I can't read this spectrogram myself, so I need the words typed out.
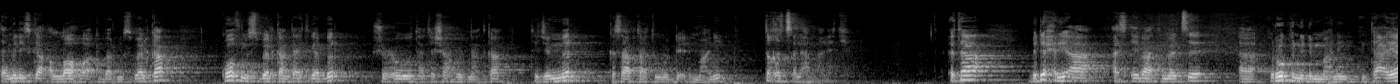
ተመሊስካ ኣላሁ ኣክበር ምስ በልካ ኮፍ ምስ በልካ እንታይ ትገብር ሽዑ እታ ተሻሁድ ናትካ ትጅምር ክሳብታ ትውድእ ድማ ትቕጽላ ማለት እዩ እታ ብድሕሪኣ ኣስዒባ ትመጽእ ሩክኒ ድማ እንታይ እያ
